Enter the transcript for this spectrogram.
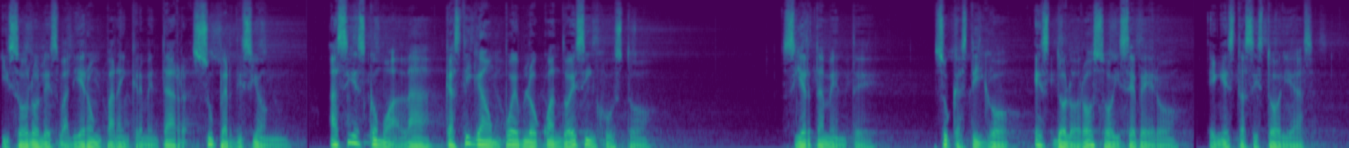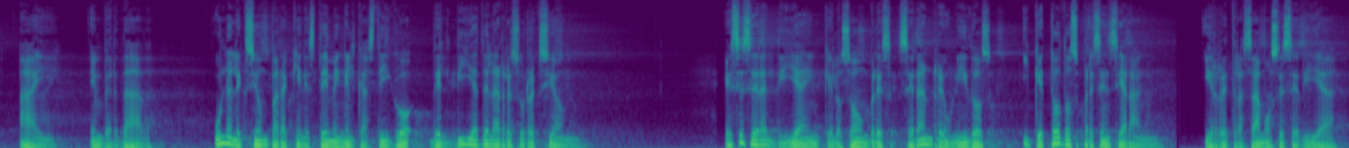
y solo les valieron para incrementar su perdición. Así es como Alá castiga a un pueblo cuando es injusto. Ciertamente su castigo es doloroso y severo en estas historias hay en verdad una lección para quienes temen el castigo del día de la resurrección ese será el día en que los hombres serán reunidos y que todos presenciarán. Y retrasamos ese día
